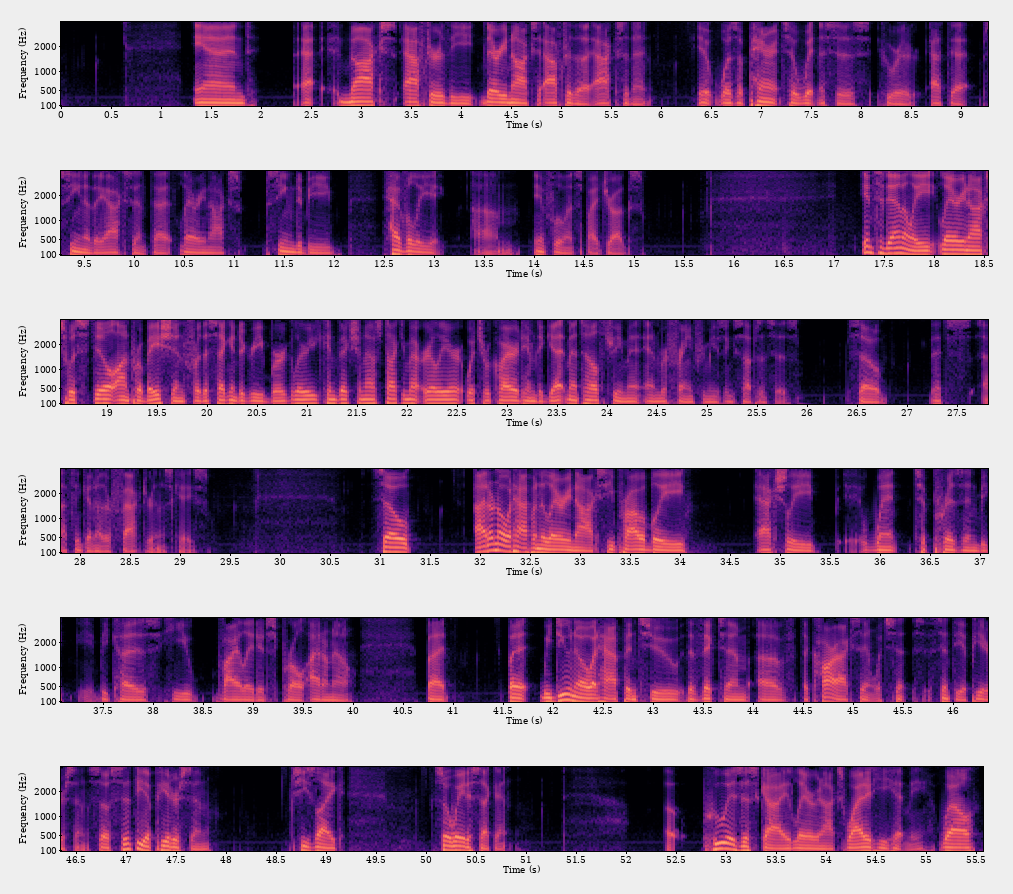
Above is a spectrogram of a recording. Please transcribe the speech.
And uh, Knox, after the Larry Knox, after the accident, it was apparent to witnesses who were at the scene of the accident that Larry Knox seemed to be heavily um, influenced by drugs. Incidentally, Larry Knox was still on probation for the second degree burglary conviction I was talking about earlier, which required him to get mental health treatment and refrain from using substances. So that's, I think, another factor in this case. So I don't know what happened to Larry Knox. He probably actually went to prison because he violated his parole. I don't know. But but we do know what happened to the victim of the car accident, which Cynthia Petersen. So Cynthia Petersen, she's like, so wait a second. Uh, who is this guy, Larry Knox? Why did he hit me? Well,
